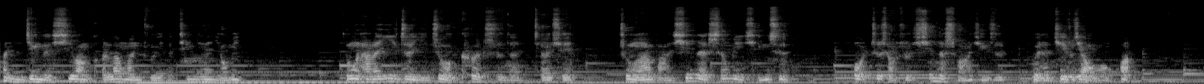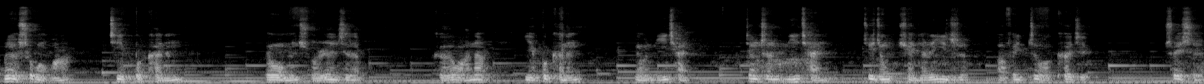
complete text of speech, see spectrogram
困境的希望和浪漫主义的听天由命。通过他的意志与自我克制的哲学，叔本华把新的生命形式。或至少是新的死亡形式，赋予了基督教文化。没有叔本华，既不可能有我们所认识的格瓦纳，也不可能有尼采。正是尼采最终选择了意志而非自我克制，遂使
